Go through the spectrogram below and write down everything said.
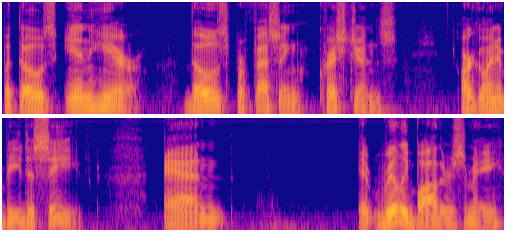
but those in here those professing christians are going to be deceived and it really bothers me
